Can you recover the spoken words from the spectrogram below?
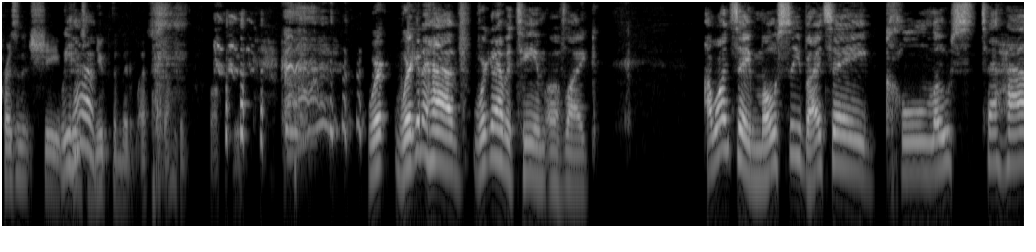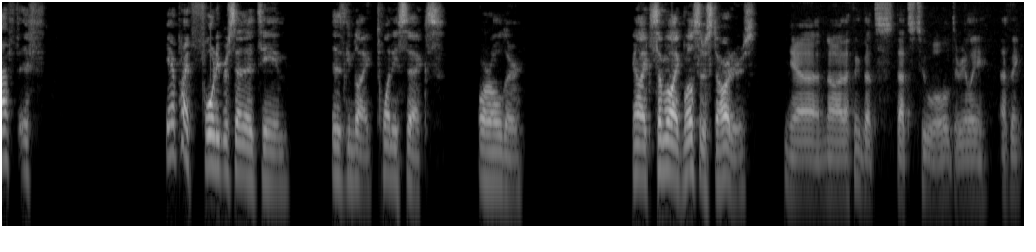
President Xi, we have- nuke the Midwest. Don't give a fuck, dude. we're we're gonna have we're gonna have a team of like I won't say mostly, but I'd say close to half. If yeah, probably forty percent of the team is gonna be like twenty six or older. You know, like some of like most of the starters. yeah, no, I think that's that's too old, really. I think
